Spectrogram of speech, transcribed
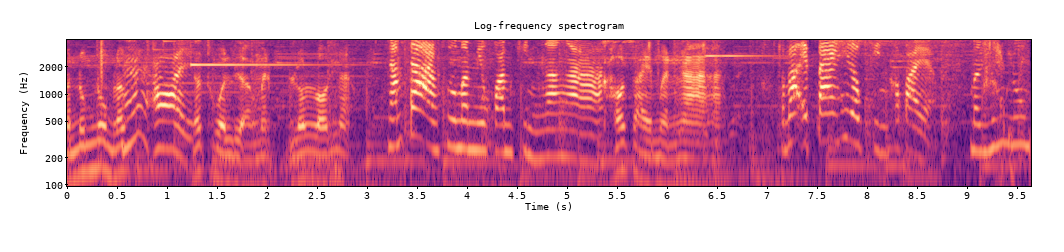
มันนุ่มๆแล้ว อืมอร่อย แล้วถั่วเหลืองมันล้นๆอะน้ำตาลคือมันมีความกลิ่นงางาเขาใส่เหมือนงาๆแต่ว่าไอ้แป้งที่เรากินเข้าไปอะ มันนุ่มนุ่ม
